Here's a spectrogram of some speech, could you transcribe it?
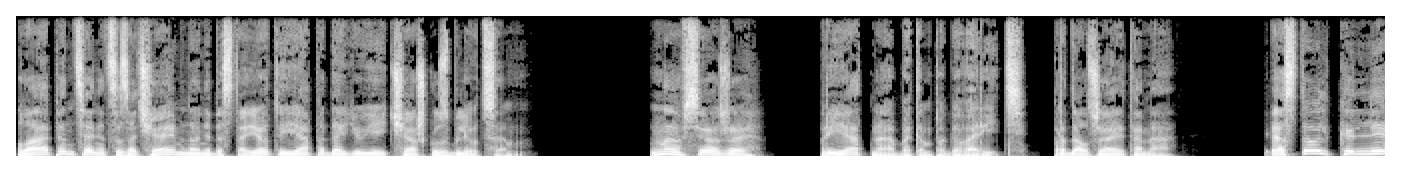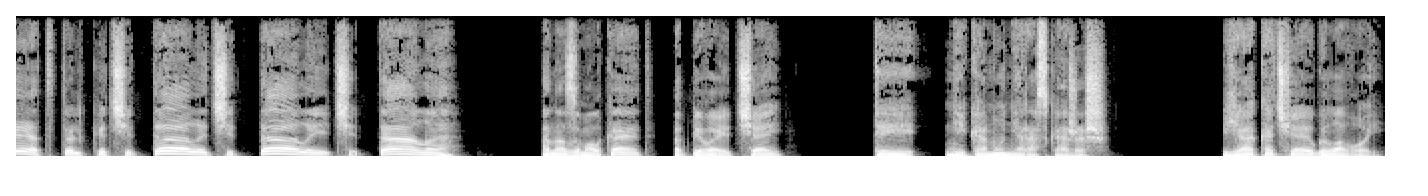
Лапин тянется за чаем, но не достает, и я подаю ей чашку с блюдцем. Но все же приятно об этом поговорить, продолжает она. Я столько лет только читала, читала и читала. Она замолкает, отпивает чай. Ты Никому не расскажешь. Я качаю головой.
